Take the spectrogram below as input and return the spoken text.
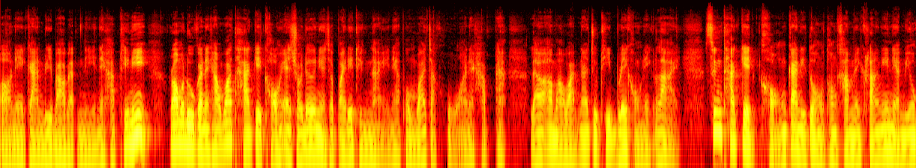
ออในการรีบาวแบบนี้นะครับ ทีนี้เรามาดูกันนะครับว่า target ของ head and shoulder เนี่ยจะไปได้ถึงไหนนะครับผมว่าจากหัวนะครับอะแล้วเอามาวัดหน้าจุดที่เบรกของ neckline ซึ่ง target ของการดีตัวของทองคำในครั้งนี้เนี่ยมีโอ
